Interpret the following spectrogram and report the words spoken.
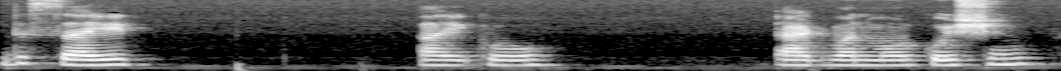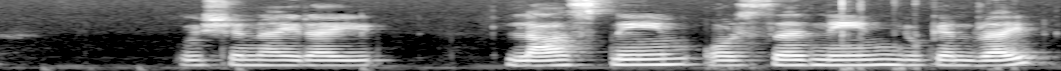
This side I go add one more question. Question I write last name or surname you can write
